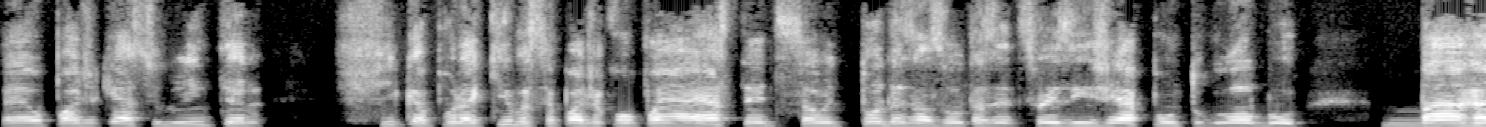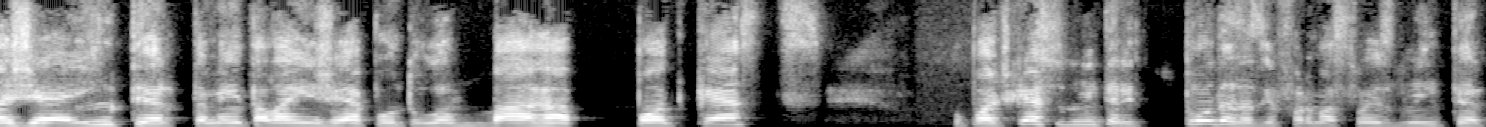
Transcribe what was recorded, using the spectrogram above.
É, o podcast do Inter fica por aqui. Você pode acompanhar esta edição e todas as outras edições em ge.globo barra Inter, também está lá em ge.globo barra podcasts. O podcast do Inter e todas as informações do Inter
